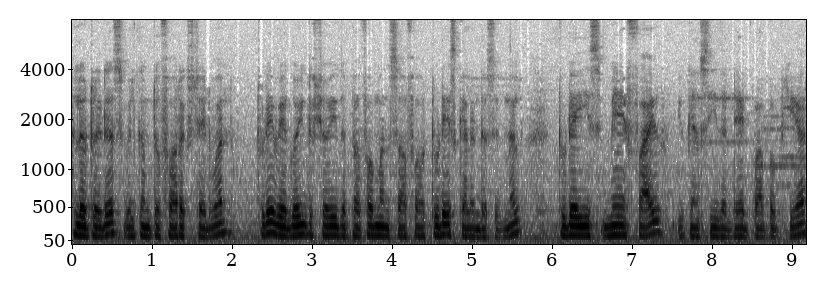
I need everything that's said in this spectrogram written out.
Hello traders, welcome to Forex Trade 1. Today we are going to show you the performance of our today's calendar signal. Today is May 5. You can see the date pop up here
